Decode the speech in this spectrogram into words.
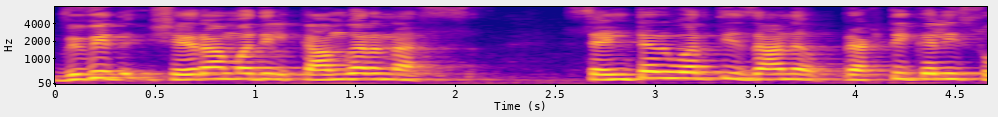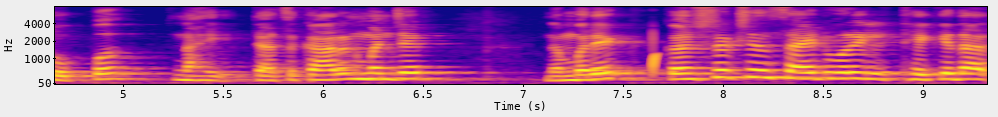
विविध शहरामधील कामगारांना स- सेंटरवरती जाणं प्रॅक्टिकली सोपं नाही. त्याचं कारण म्हणजे नंबर एक कन्स्ट्रक्शन साईटवरील ठेकेदार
